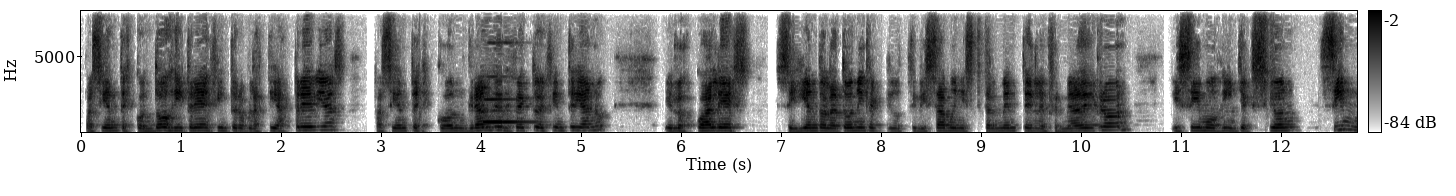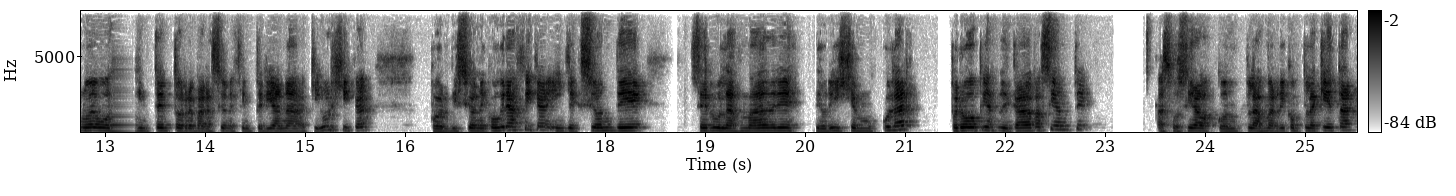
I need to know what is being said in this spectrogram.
pacientes con dos y tres esfinteroplastías previas, pacientes con grandes defectos esfinterianos, en los cuales, siguiendo la tónica que utilizamos inicialmente en la enfermedad de Crohn, hicimos inyección sin nuevos intentos de reparación esfinteriana quirúrgica, por visión ecográfica, inyección de células madres de origen muscular propias de cada paciente, asociados con plasma rico en plaqueta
